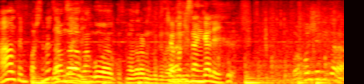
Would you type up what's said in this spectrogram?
هلته مې پرسنل ځای دا زنګو کوسمدران زبه ګزاره شبکې زنګلې ورخوش یې کړه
